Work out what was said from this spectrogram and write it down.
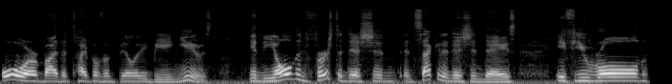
or by the type of ability being used. In the old and first edition and second edition days, if you rolled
